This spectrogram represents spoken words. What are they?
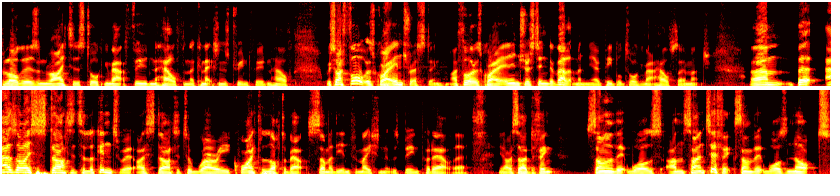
bloggers and writers talking about food and health and the connections between food and health, which I thought was quite interesting. I thought it was quite an interesting development. You know, people talking about health so much. Um, but as I started to look into it, I started to worry quite a lot about some of the information that was being put out there. You know, I started to think some of it was unscientific, some of it was not,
